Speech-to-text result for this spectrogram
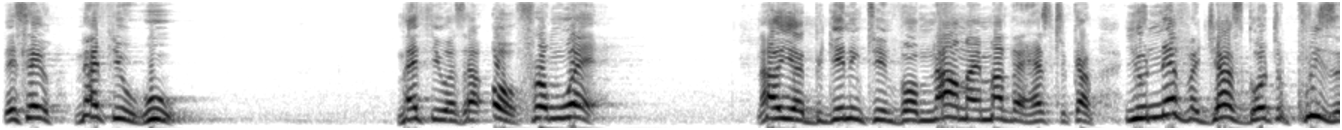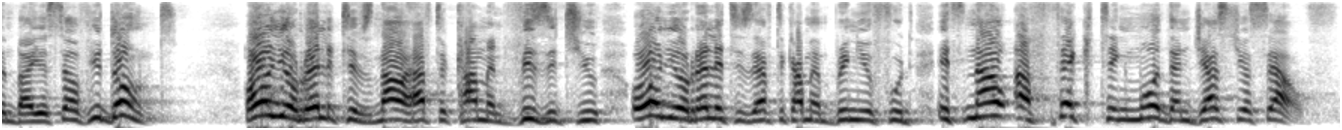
They say, Matthew who? Matthew was like, Oh, from where? Now you're beginning to involve, now my mother has to come. You never just go to prison by yourself. You don't. All your relatives now have to come and visit you. All your relatives have to come and bring you food. It's now affecting more than just yourself.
